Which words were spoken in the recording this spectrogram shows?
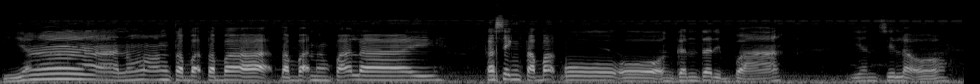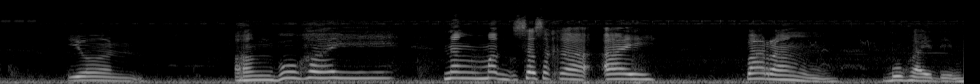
Yan, ano, ang taba-taba, taba ng palay. Kasing taba ko, oh, ang ganda, di ba? Yan sila, oh. Yun. Ang buhay ng magsasaka ay parang buhay din.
